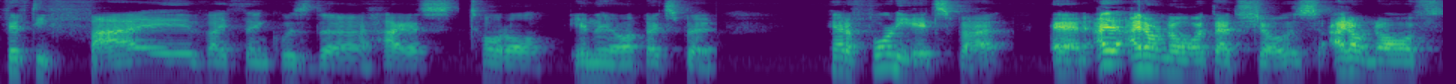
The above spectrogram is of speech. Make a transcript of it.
55, I think, was the highest total in the Olympics, but he had a 48 spot. And I, I don't know what that shows. I don't know if.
